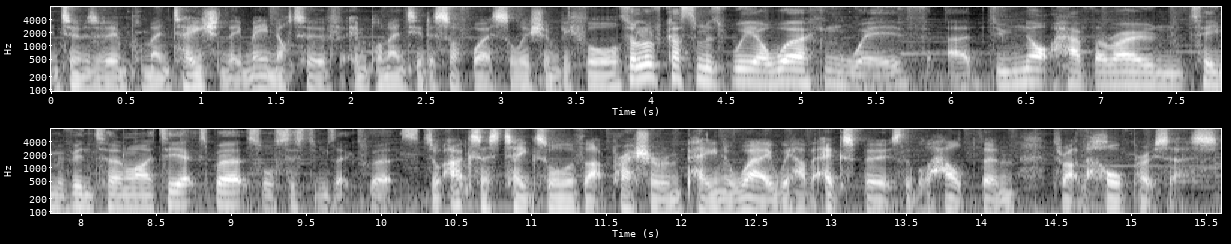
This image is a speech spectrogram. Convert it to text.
in terms of implementation. They may not have implemented a software solution before. So a lot of customers we are working with uh, do not have their own team of internal IT experts or systems experts. So Access takes all of that pressure and pain away. We have experts that will help them throughout the whole process.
